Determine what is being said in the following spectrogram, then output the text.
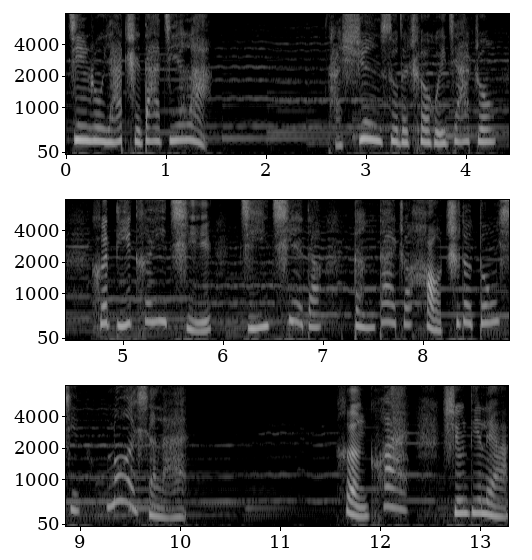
进入牙齿大街啦。他迅速地撤回家中，和迪克一起急切地等待着好吃的东西落下来。很快，兄弟俩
